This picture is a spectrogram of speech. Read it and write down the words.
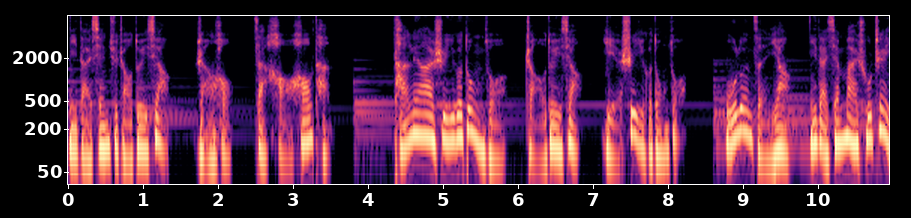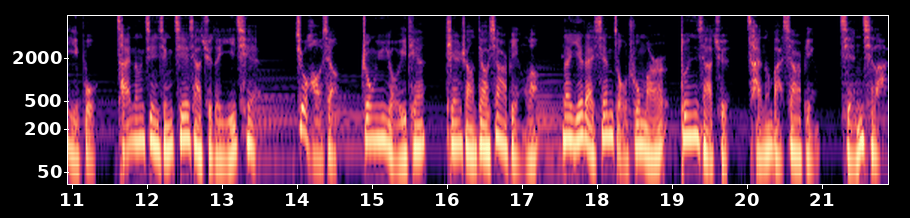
你得先去找对象，然后再好好谈。谈恋爱是一个动作，找对象也是一个动作。无论怎样，你得先迈出这一步，才能进行接下去的一切。就好像终于有一天。天上掉馅饼了，那也得先走出门，蹲下去才能把馅饼捡起来。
